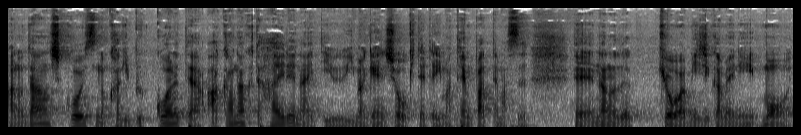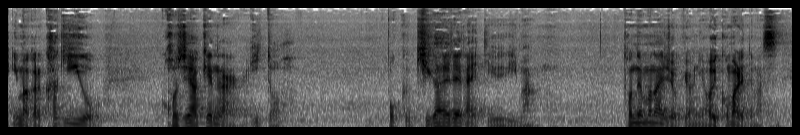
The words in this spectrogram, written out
あの男子更衣室の鍵ぶっ壊れて開かなくて入れないっていう今現象起きてて今テンパってます、えー、なので今日は短めにもう今から鍵をこじ開けないと僕着替えれないっていう今とんでもない状況に追い込まれてます、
